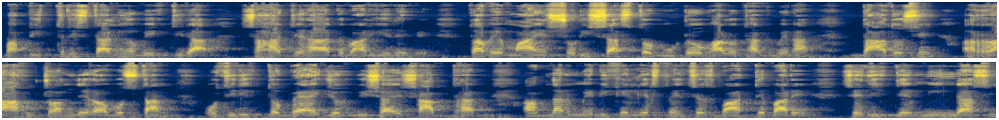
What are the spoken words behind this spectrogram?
বা পিতৃস্থানীয় ব্যক্তিরা সাহায্যের হাত বাড়িয়ে দেবে। তবে মায়ের শরীর স্বাস্থ্য মোটেও ভালো থাকবে না। দ্বাদশে রাহুচন্দ্রের অবস্থান, অতিরিক্ত ব্যয়যোগ বিষয়ে সাবধান। আপনার মেডিকেল এক্সপেন্সেস বাড়তে পারে। সেদিক দিয়ে মীন রাশি,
